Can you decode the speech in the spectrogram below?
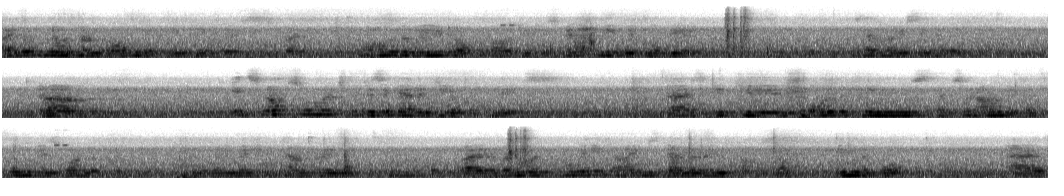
I don't know if I'm wrong in thinking this, but from the way you talk about it, especially with Mobile, is that how you say it? Um, it's not so much the physicality of the place as it is all the things that surround it, and food is one of them. You know, when you mentioned tamarind, I remember how many times tamarind comes up in the book as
